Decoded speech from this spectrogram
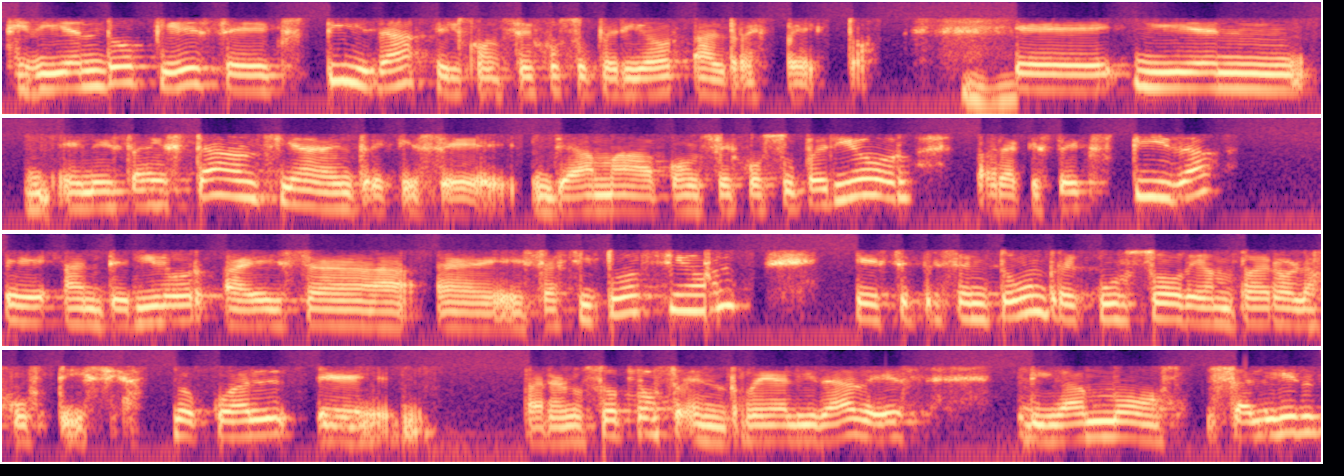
pidiendo que se expida el Consejo Superior al respecto. y en, en esa instancia entre que se llama Consejo Superior para que se expida, eh, anterior a esa, a esa situación, eh, se presentó un recurso de amparo a la justicia, lo cual eh, para nosotros en realidad es, digamos, salir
